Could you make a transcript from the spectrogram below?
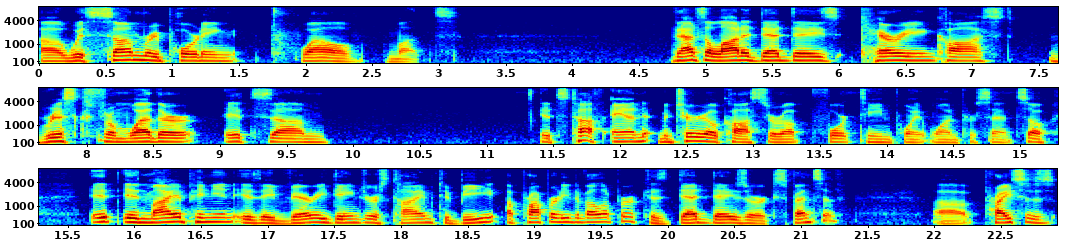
uh, with some reporting 12 months. That's a lot of dead days, carrying cost, risks from weather. It's um, it's tough and material costs are up 14.1%. So it, in my opinion, is a very dangerous time to be a property developer because dead days are expensive. Uh, prices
